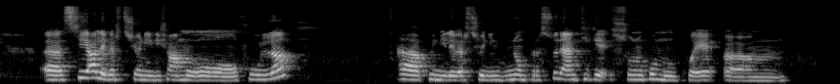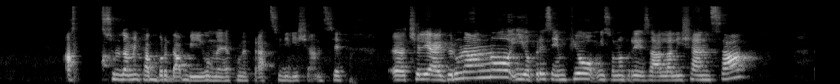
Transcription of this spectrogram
eh, sia le versioni diciamo full, eh, quindi le versioni non per studenti che sono comunque um, assolutamente abbordabili come, come, prezzi di licenze. Eh, ce le hai per un anno, io per esempio mi sono presa la licenza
